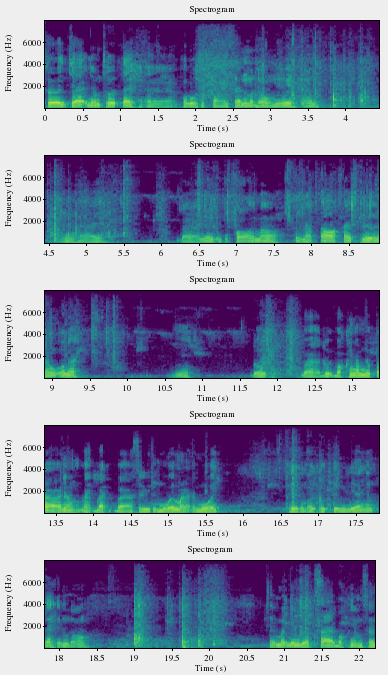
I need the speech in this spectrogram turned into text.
ធ្វើអញ្ចឹងខ្ញុំធ្វើតេស្តអា power supply សិនម្ដងមួយបងនឹងហើយបាទមានឧបករណ៍មកសម្រាប់តខ្សែភ្លើងហ្នឹងបងប្អូនណា នេះដូចបាទដូចរបស់ខ្ញុំនៅប្រើហ្នឹងបេះបិទបាទសេរីតែមួយម៉ាកតែមួយអូខេកុំឲ្យខូចពេលវេលាខ្ញុំតេស្តតែម្ដងតែមិនខ្ញុំយកខ្សែរបស់ខ្ញុំសិន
